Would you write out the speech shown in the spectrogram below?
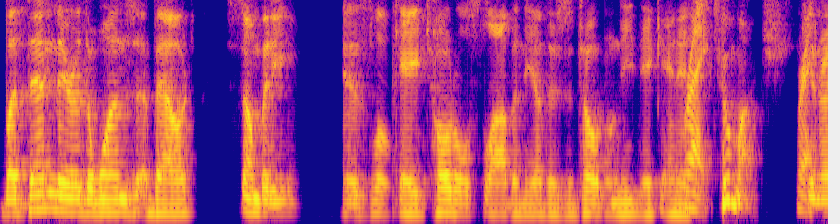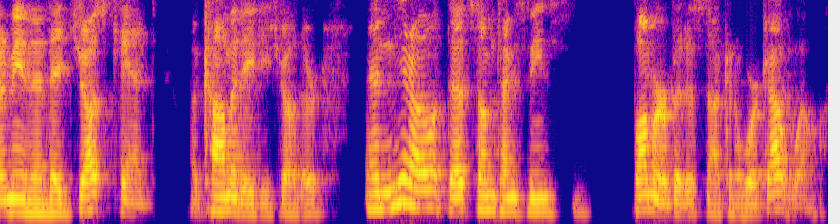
but then there are the ones about somebody is like a total slob and the other's a total neatnik and it's Right. too much. You know what i mean? And they just can't accommodate each other. And you know that sometimes means bummer but it's not going to work out well.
